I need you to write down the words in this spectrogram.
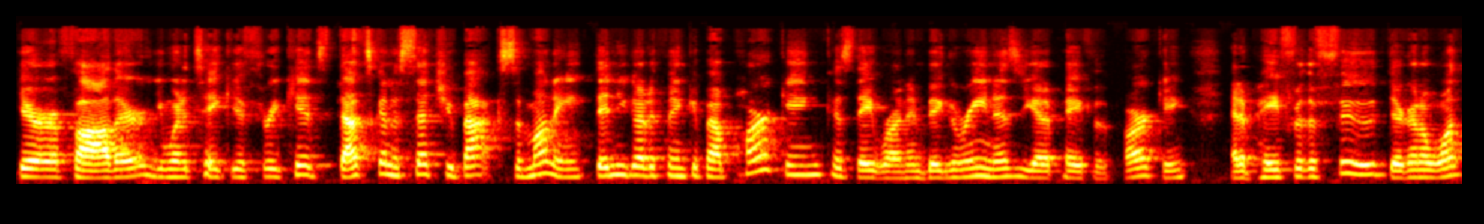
you're a father, you want to take your three kids, that's going to set you back some money. Then you got to think about parking because they run in big arenas, you got to pay for the parking, got to pay for the food. They're going to want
